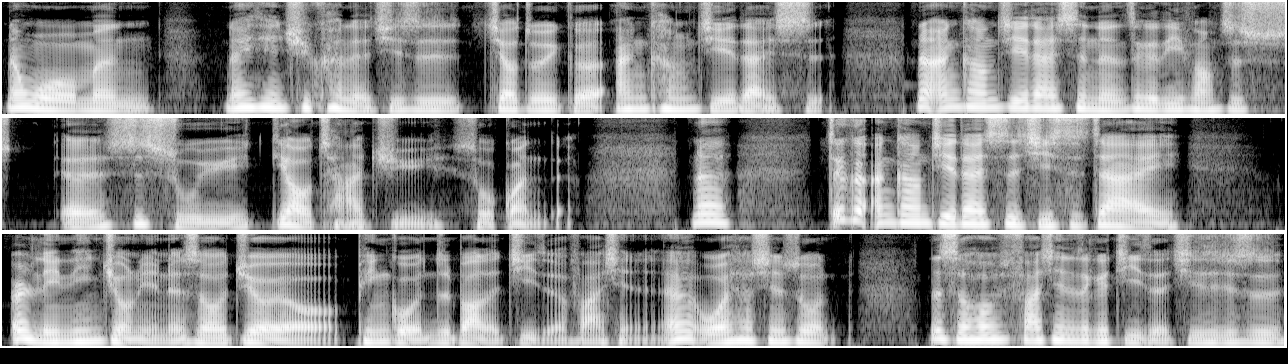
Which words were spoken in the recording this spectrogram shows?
那我们那一天去看的，其实叫做一个安康接待室。那安康接待室呢？这个地方是呃是属于调查局所管的。那这个安康接待室，其实在二零零九年的时候，就有苹果日报的记者发现。哎，我要先说，那时候发现这个记者，其实就是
